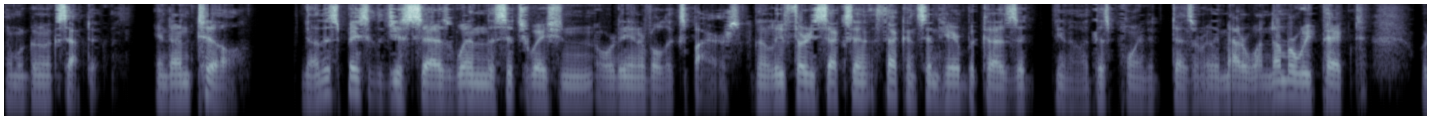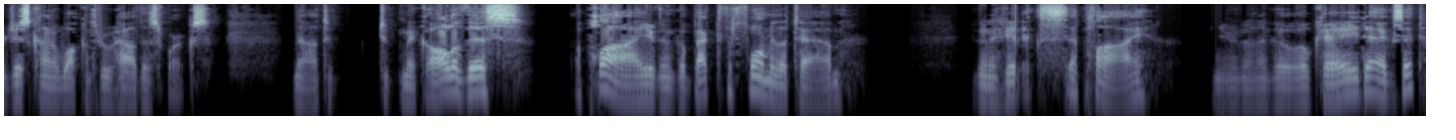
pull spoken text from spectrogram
And we're going to accept it. And until. Now this basically just says when the situation or the interval expires. I'm going to leave 30 seconds in here because it, you know, at this point it doesn't really matter what number we picked. We're just kind of walking through how this works. Now to, to make all of this apply, you're going to go back to the formula tab. You're going to hit apply and you're going to go OK to exit.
